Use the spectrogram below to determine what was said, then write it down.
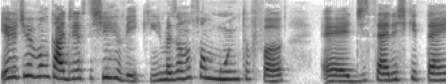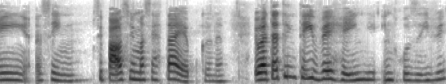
E eu já tive vontade de assistir Vikings, mas eu não sou muito fã é, de séries que tem, assim, se passam em uma certa época, né? Eu até tentei ver Reine, inclusive,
